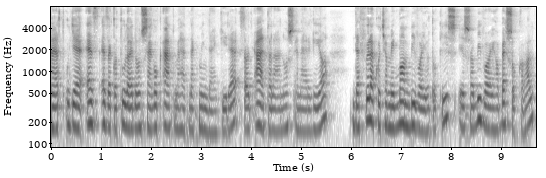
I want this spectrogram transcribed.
mert ugye ez, ezek a tulajdonságok átmehetnek mindenkire, szóval egy általános energia, de főleg, hogyha még van bivajotok is, és a bivaj, ha besokal,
